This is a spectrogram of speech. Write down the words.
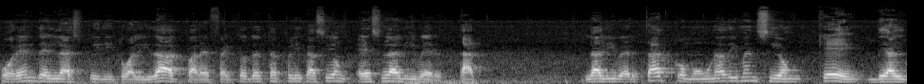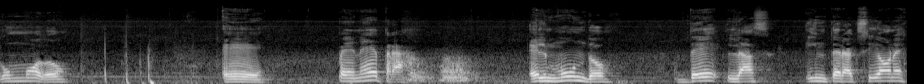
por ende, la espiritualidad, para efectos de esta explicación, es la libertad. La libertad como una dimensión que de algún modo eh, penetra el mundo de las interacciones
